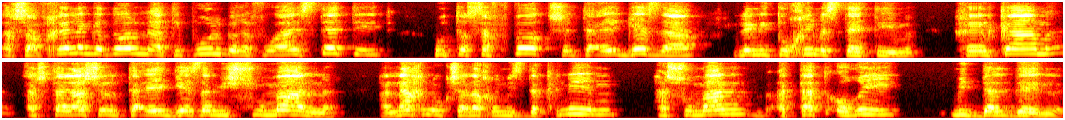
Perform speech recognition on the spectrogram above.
עכשיו, חלק גדול מהטיפול ברפואה אסתטית הוא תוספות של תאי גזע לניתוחים אסתטיים, חלקם השתלה של תאי גזע משומן, אנחנו כשאנחנו מזדקנים, השומן התת-עורי מתדלדל,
